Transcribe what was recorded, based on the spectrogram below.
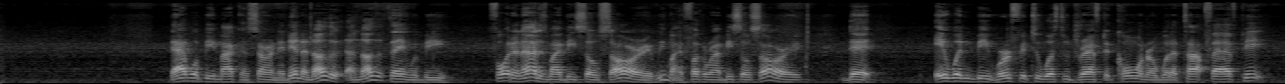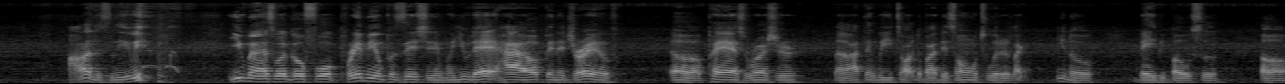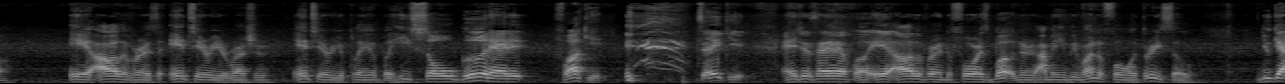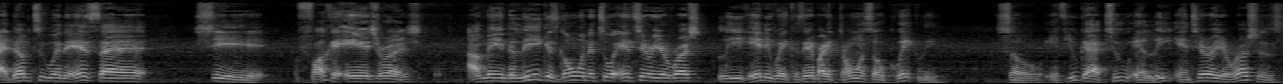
that would be my concern. And then another another thing would be 49ers might be so sorry. We might fuck around be so sorry that it wouldn't be worth it to us to draft a corner with a top five pick. Honestly we you might as well go for a premium position when you that high up in the draft uh pass rusher. Uh, I think we talked about this on Twitter like you know baby Bosa uh Ed Oliver is an interior rusher, interior player, but he's so good at it. Fuck it, take it, and just have uh, Ed Oliver and DeForest Buckner. I mean, we run the four three, so you got them two in the inside. Shit, fuck an edge rush. I mean, the league is going into an interior rush league anyway because everybody throwing so quickly. So if you got two elite interior rushers,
